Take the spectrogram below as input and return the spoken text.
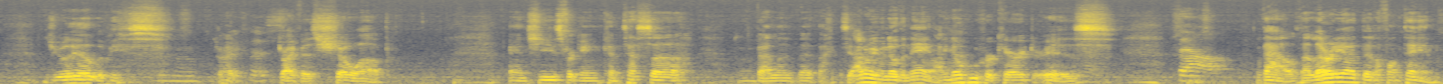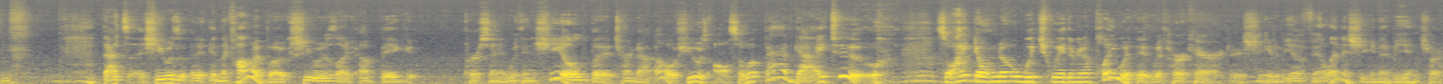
Julia Louise Mhm. Dreyfus. Dreyfus show up, and she's freaking Contessa. Val- See, I don't even know the name. I know who her character is. Val. Val Valeria de la Fontaine. That's she was in the comic books. She was like a big person within Shield, but it turned out oh she was also a bad guy too. Mm-hmm. So I don't know which way they're gonna play with it with her character. Is she gonna be a villain? Is she gonna be in charge,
